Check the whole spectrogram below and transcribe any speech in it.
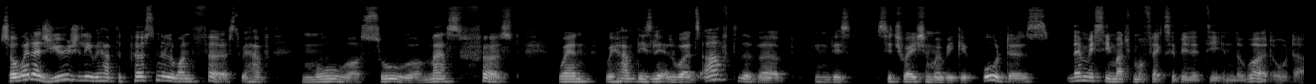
So whereas usually we have the personal one first, we have mu or su or mas first, when we have these little words after the verb in this situation where we give orders, then we see much more flexibility in the word order.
